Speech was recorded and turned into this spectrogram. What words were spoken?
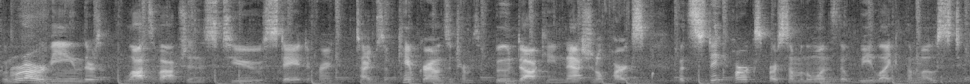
When we're RVing, there's lots of options to stay at different types of campgrounds in terms of boondocking, national parks, but state parks are some of the ones that we like the most,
